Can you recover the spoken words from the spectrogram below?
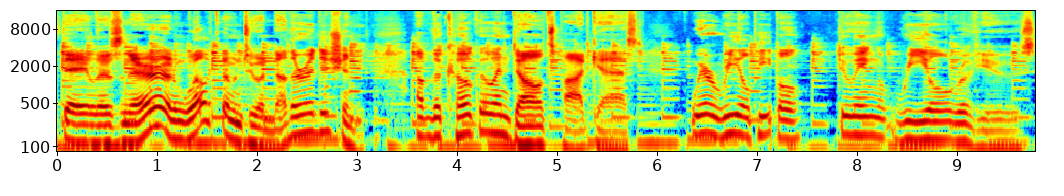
Day, listener, and welcome to another edition of the Coco and Daltz podcast. We're real people doing real reviews.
